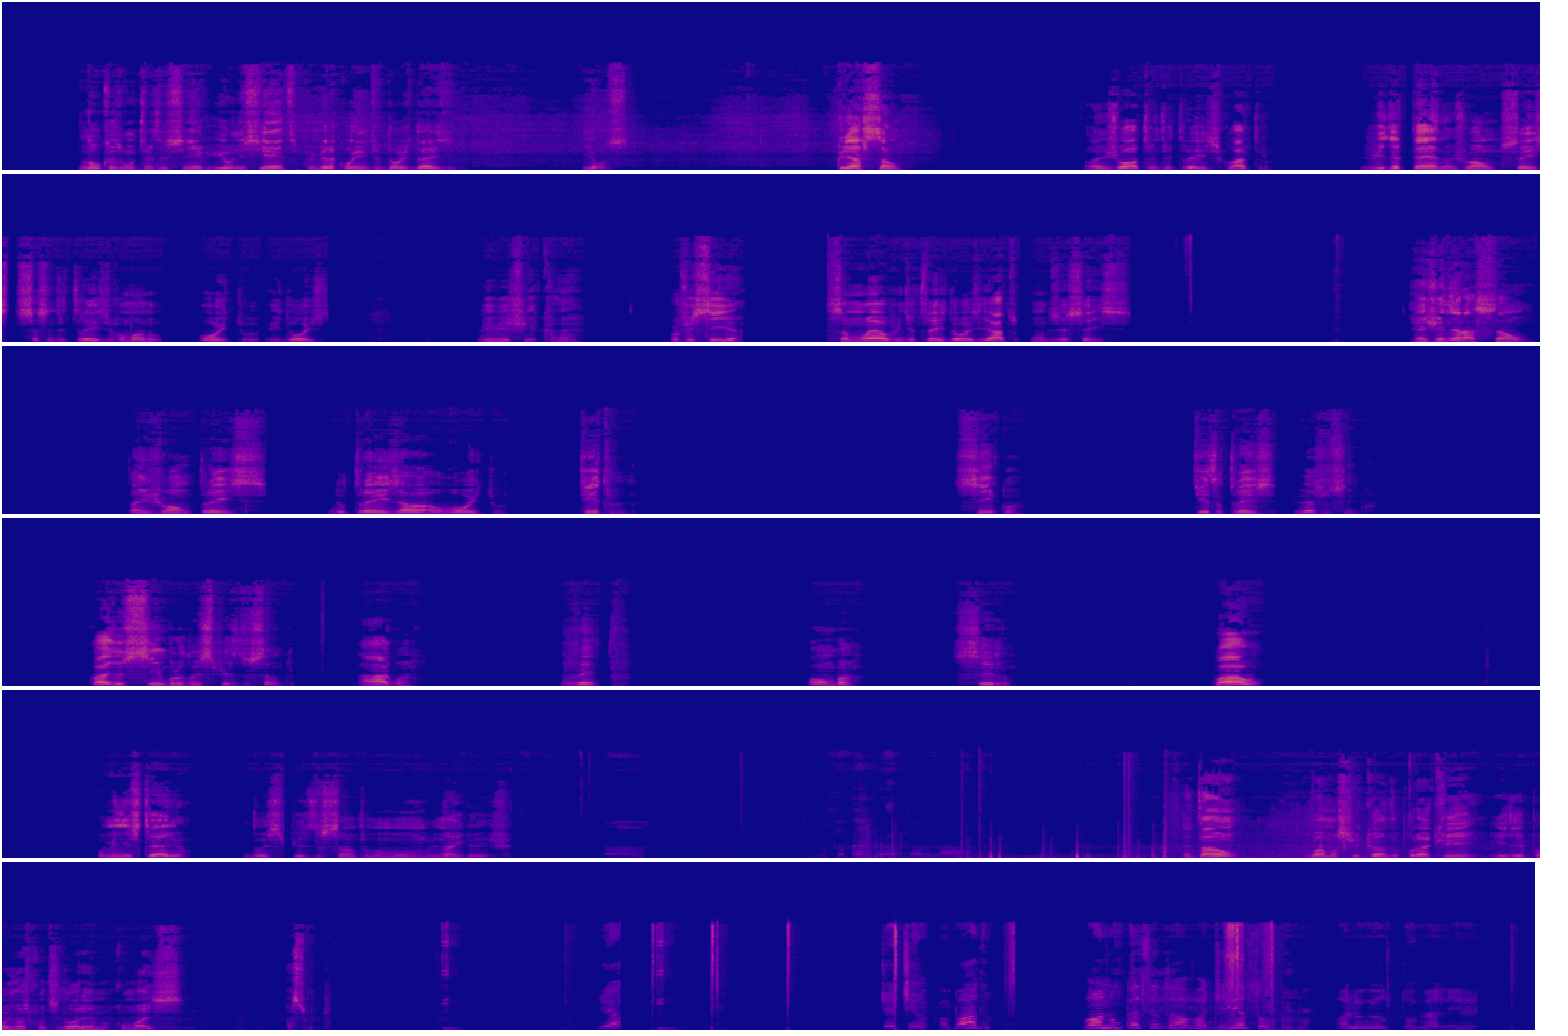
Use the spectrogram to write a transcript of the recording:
Lucas 1,35 e onisciente, 1 Coríntios 2, 10 e 11. Criação. Lá em Jó 33, 4. Vida eterna, João 6, 63, Romano 8 e 2 vivifica, né? Profecia, Samuel 23, 2 e Atos 1, 16. Regeneração, está em João 3, do 3 ao 8. Título, 5, título 3, verso 5. Quais os símbolos do Espírito Santo? água, vento, pomba, selo. Qual o ministério do Espírito Santo no mundo e na igreja? Então, vamos ficando por aqui e depois nós continuaremos com mais assunto. Já tinha acabado? Pô, não precisava disso. Olha o YouTube ali.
